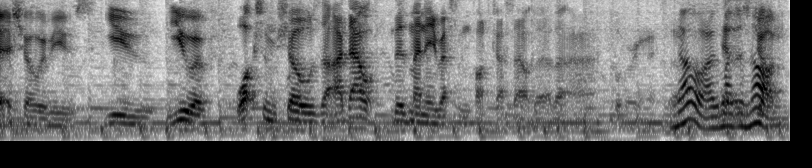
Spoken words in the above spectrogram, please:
of show reviews. You you have watched some shows that I doubt there's many wrestling podcasts out there that are covering this. So No, I imagine us, not. John.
